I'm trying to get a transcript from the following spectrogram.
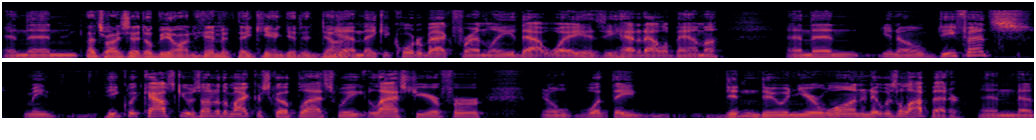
and then That's why I said it'll be on him if they can't get it done. yeah, make it quarterback friendly that way as he had at Alabama, and then you know defense. I mean, Pete Kwiatkowski was under the microscope last week, last year for you know what they didn't do in year one, and it was a lot better. And uh,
